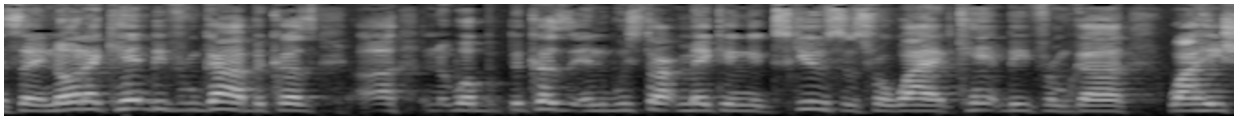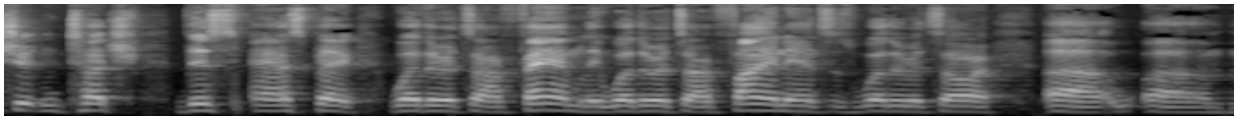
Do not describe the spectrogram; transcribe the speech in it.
and say no that can't be from god because uh, well because and we start making excuses for why it can't be from god why he shouldn't touch this aspect whether it's our family whether it's our finances whether it's our uh, um,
